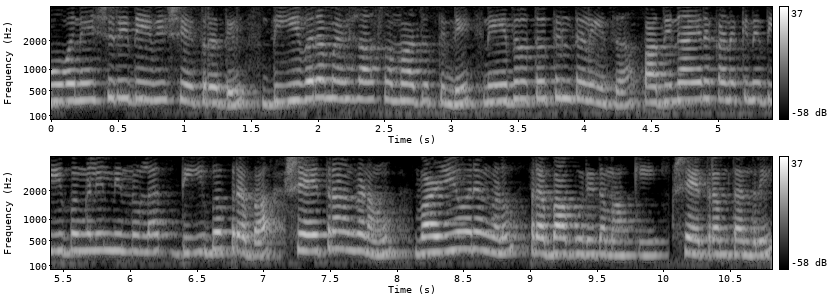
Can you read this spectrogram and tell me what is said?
ഭുവനേശ്വരി ദേവി ക്ഷേത്രത്തിൽ ധീവര മഹിളാ സമാജത്തിന്റെ നേതൃത്വത്തിൽ തെളിയിച്ച പതിനായിരക്കണക്കിന് ദീപങ്ങളിൽ നിന്നുള്ള ദീപപ്രഭ ക്ഷേത്രാങ്കണവും വഴിയോരങ്ങളും പ്രഭാപൂരിതമാക്കി. ക്ഷേത്രം തന്ത്രി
